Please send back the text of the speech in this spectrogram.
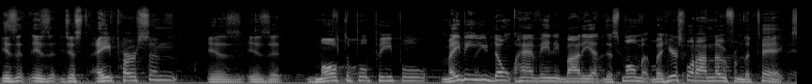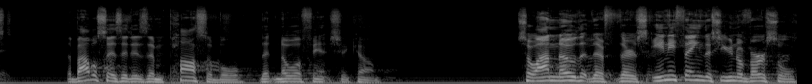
Is it, is it just a person? Is, is it multiple people? Maybe you don't have anybody at this moment, but here's what I know from the text the Bible says it is impossible that no offense should come. So I know that if there's anything that's universal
